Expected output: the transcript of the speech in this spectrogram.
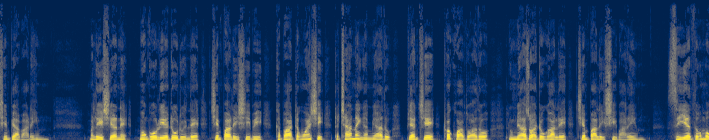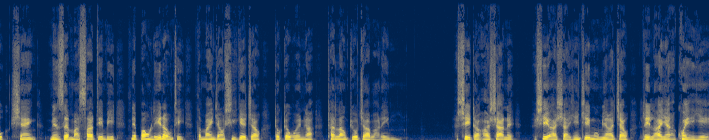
ရှင်းပြပါတယ်။မလေးရှားနဲ့မွန်ဂိုလီးယားတို့တွင်လည်းကျင်းပလေရှိပြီးကမ္ဘာတဝန်းရှိတခြားနိုင်ငံများသို့ပြန်ကျဲထွက်ခွာသွားသောလူများစွာတို့ကလည်းကျင်းပလေရှိပါတယ်။ ဇီယသို့မဟုတ်ရှန်မင်းဆက်မှစတင်ပြီးနှစ်ပေါင်း4000ထိသမိုင်းကြောင်းရှိခဲ့ကြောင်းဒေါက်တာဝင်းကထပ်လောင်းပြောကြားပါတယ်။အရှိတောင်အာရှနဲ့အရှိအာရှယဉ်ကျေးမှုများအကြောင်းလေ့လာရန်အခွင့်အရေး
